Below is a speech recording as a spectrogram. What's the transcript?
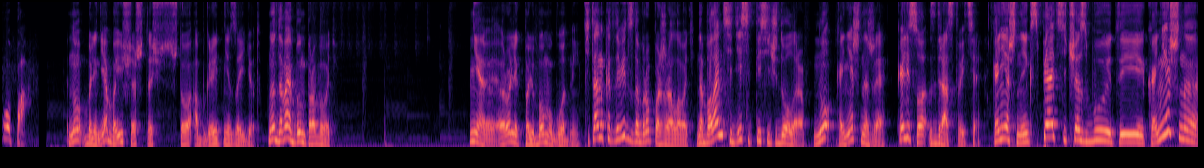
Опа. Ну, блин, я боюсь сейчас, что, что апгрейд не зайдет. Ну, давай будем пробовать. Не, ролик по-любому годный. Титан Катовиц, добро пожаловать. На балансе 10 тысяч долларов. Ну, конечно же, колесо, здравствуйте. Конечно, X5 сейчас будет, и, конечно,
